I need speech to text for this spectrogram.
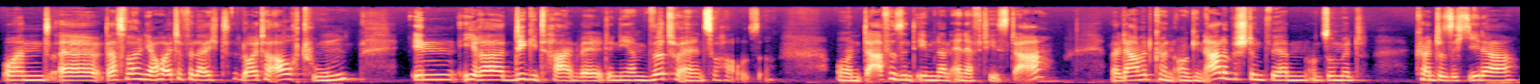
Und äh, das wollen ja heute vielleicht Leute auch tun in ihrer digitalen Welt, in ihrem virtuellen Zuhause. Und dafür sind eben dann NFTs da, weil damit können Originale bestimmt werden und somit könnte sich jeder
